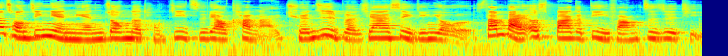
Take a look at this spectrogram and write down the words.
那从今年年中的统计资料看来，全日本现在是已经有三百二十八个地方自治体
